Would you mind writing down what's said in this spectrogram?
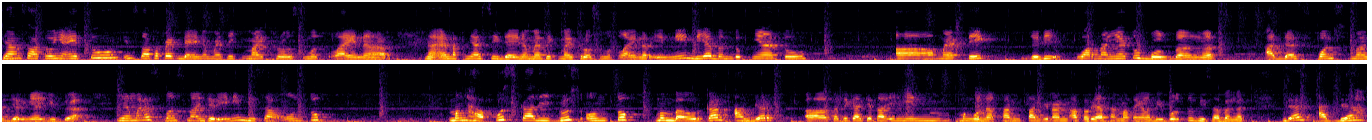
Yang satunya itu Instaperfect Dynamatic Micro Smooth Liner. Nah enaknya si Dynamatic Micro Smooth Liner ini dia bentuknya tuh uh, matic, jadi warnanya tuh bold banget. Ada sponge smudgernya juga. Yang mana sponge smudger ini bisa untuk menghapus sekaligus untuk membaurkan agar uh, ketika kita ingin menggunakan tampilan atau riasan mata yang lebih bold tuh bisa banget. Dan ada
